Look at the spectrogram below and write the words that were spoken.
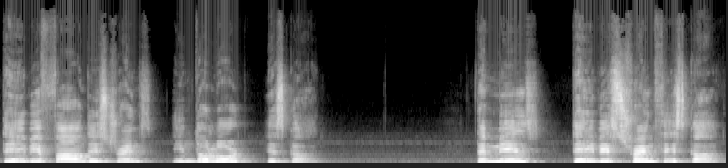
David found his strength in the Lord his God. That means David's strength is God.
